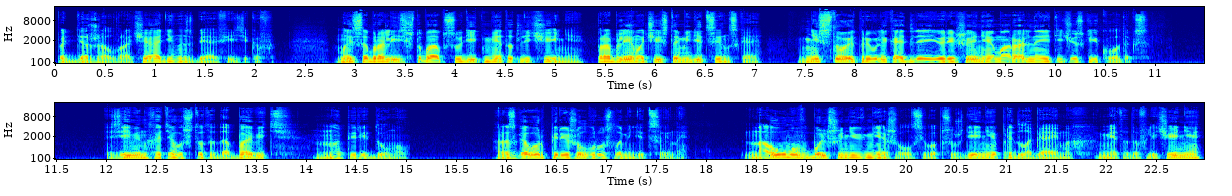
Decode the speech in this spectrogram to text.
поддержал врача один из биофизиков. Мы собрались, чтобы обсудить метод лечения. Проблема чисто медицинская. Не стоит привлекать для ее решения морально-этический кодекс. Зимин хотел что-то добавить, но передумал. Разговор перешел в русло медицины. Наумов больше не вмешивался в обсуждение предлагаемых методов лечения,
